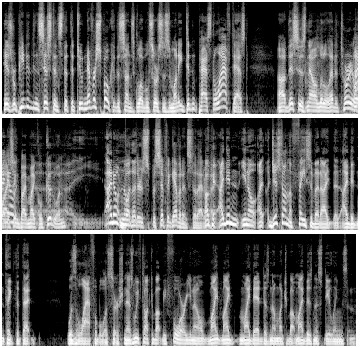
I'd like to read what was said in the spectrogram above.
His repeated insistence that the two never spoke of the son's global sources of money didn't pass the laugh test. Uh, this is now a little editorializing by Michael Goodwin. I don't know but that there's specific evidence to that. Effect. Okay, I didn't, you know, I, just on the face of it, I I didn't think that that was a laughable assertion. As we've talked about before, you know, my my my dad doesn't know much about my business dealings and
